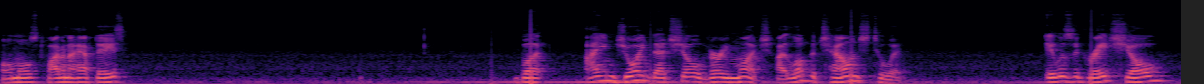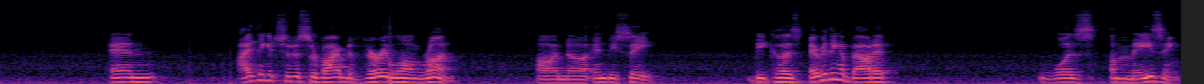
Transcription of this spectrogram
almost five and a half days. But I enjoyed that show very much. I love the challenge to it. It was a great show, and I think it should have survived a very long run on uh, NBC because everything about it was amazing.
